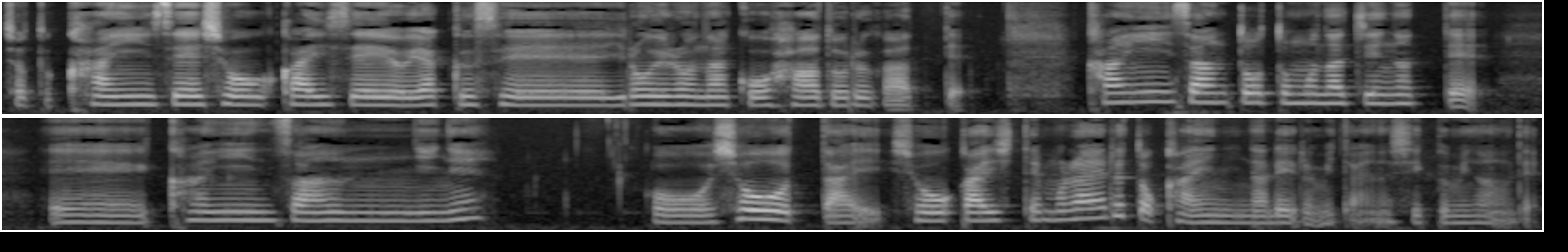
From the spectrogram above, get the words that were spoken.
ちょっと会員制、紹介制、予約制、いろいろなこうハードルがあって、会員さんと友達になって、えー、会員さんにね、こう、招待、紹介してもらえると会員になれるみたいな仕組みなので、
